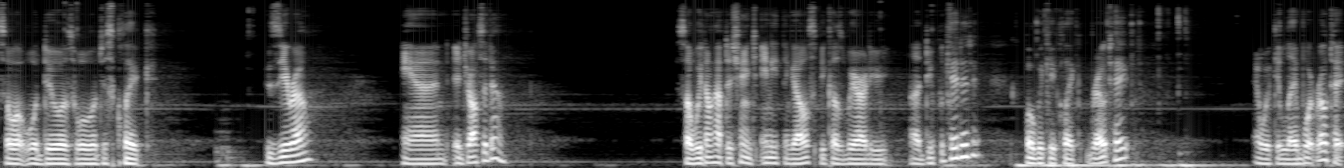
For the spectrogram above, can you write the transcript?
So what we'll do is we'll just click zero and it drops it down. So we don't have to change anything else because we already uh, duplicated it, but we could click rotate and we could label it rotate.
